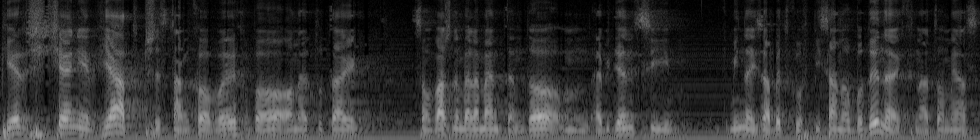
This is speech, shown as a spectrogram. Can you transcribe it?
pierścienie wiat przystankowych, bo one tutaj są ważnym elementem. Do mm, ewidencji gminnej zabytków wpisano budynek, natomiast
